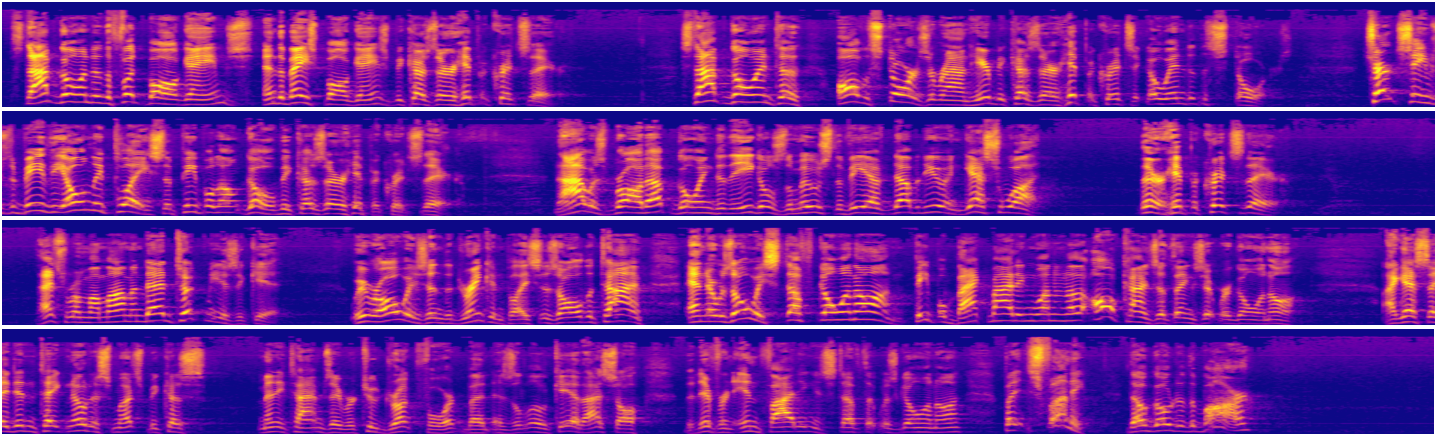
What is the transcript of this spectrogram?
Stop going to the football games and the baseball games because there are hypocrites there. Stop going to all the stores around here because there are hypocrites that go into the stores. Church seems to be the only place that people don't go because there are hypocrites there. Now, I was brought up going to the Eagles, the Moose, the VFW, and guess what? There are hypocrites there. That's where my mom and dad took me as a kid. We were always in the drinking places all the time. And there was always stuff going on people backbiting one another, all kinds of things that were going on. I guess they didn't take notice much because many times they were too drunk for it. But as a little kid, I saw the different infighting and stuff that was going on. But it's funny, they'll go to the bar,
